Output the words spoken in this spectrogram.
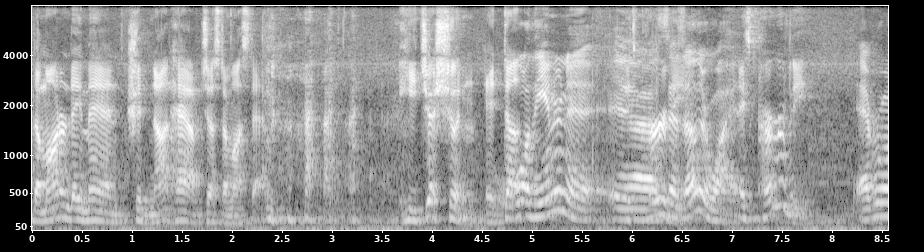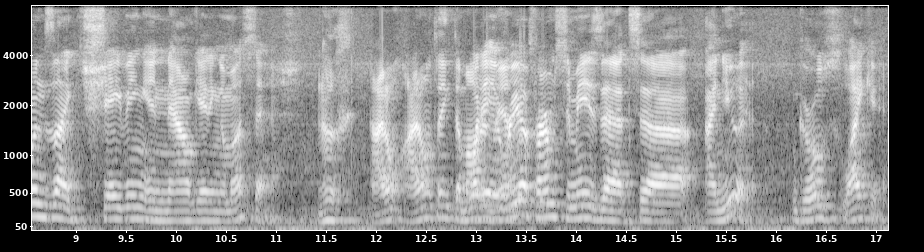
the modern day man should not have just a mustache. he just shouldn't. It does. Well, the internet uh, pervy. says otherwise. It's pervy. Everyone's like shaving and now getting a mustache. Ugh. I don't. I don't think the modern. What it reaffirms to me is that uh, I knew it. Girls like it,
